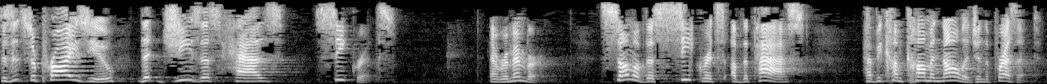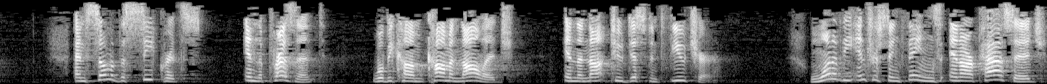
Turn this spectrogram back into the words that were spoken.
Does it surprise you that Jesus has secrets. Now remember, some of the secrets of the past have become common knowledge in the present. And some of the secrets in the present will become common knowledge in the not too distant future. One of the interesting things in our passage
